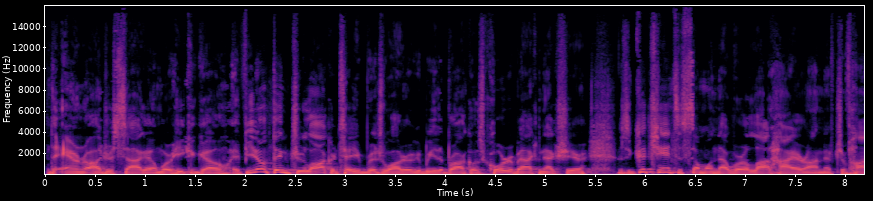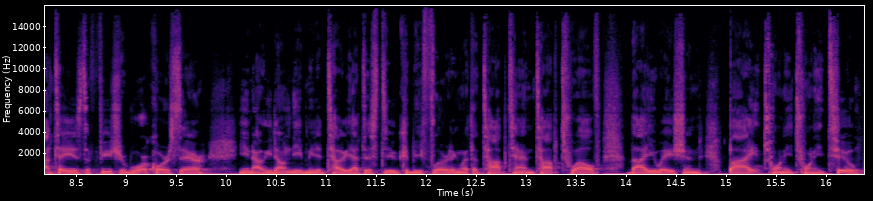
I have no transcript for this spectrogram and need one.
the Aaron Rodgers saga and where he could go. If you don't think Drew Lock or Teddy Bridgewater could be the Broncos quarterback next year, there's a good chance it's someone that we're a lot higher on. If Javonte is the future workhorse there, you know, you don't need me to tell you that this dude could be flirting with a top 10, top 12 valuation by 2022.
